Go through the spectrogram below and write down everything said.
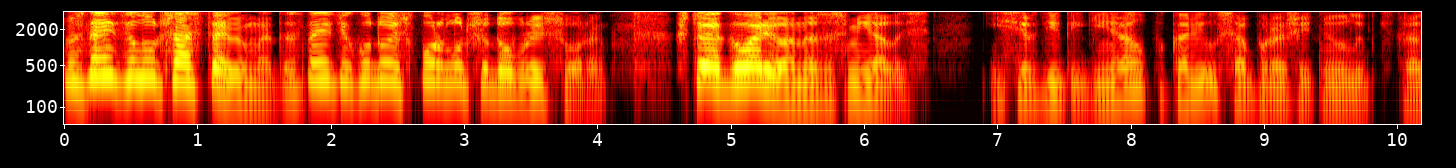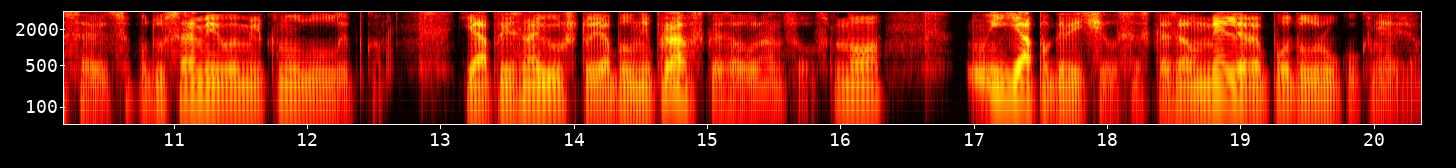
Но, знаете, лучше оставим это. Знаете, худой спор лучше доброй ссоры. Что я говорю?» — она засмеялась. И сердитый генерал покорился обворожительной улыбке красавицы. Под усами его мелькнула улыбка. «Я признаю, что я был неправ», — сказал Воронцов, — «но...» «Ну и я погорячился», — сказал Меллер и подал руку князю.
